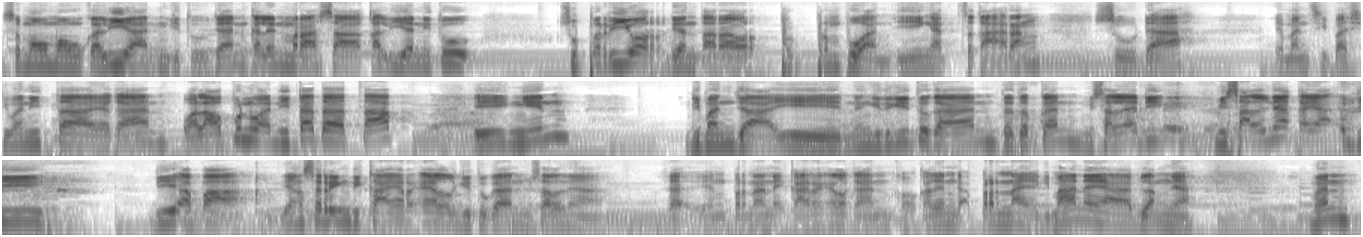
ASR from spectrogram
semau-mau kalian gitu. Jangan kalian merasa kalian itu superior di antara perempuan. Ingat sekarang sudah emansipasi wanita ya kan. Walaupun wanita tetap ingin dimanjain yang gitu-gitu kan. Tetap kan misalnya di misalnya kayak di di apa yang sering di KRL gitu kan misalnya yang pernah naik KRL kan kalau kalian nggak pernah ya gimana ya bilangnya man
